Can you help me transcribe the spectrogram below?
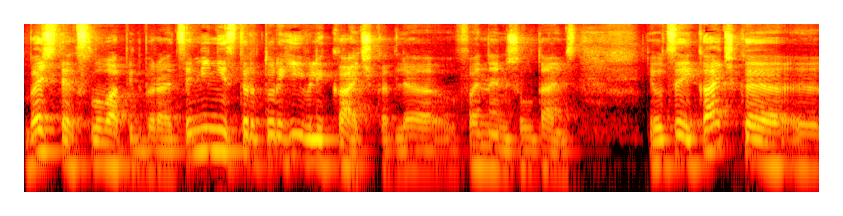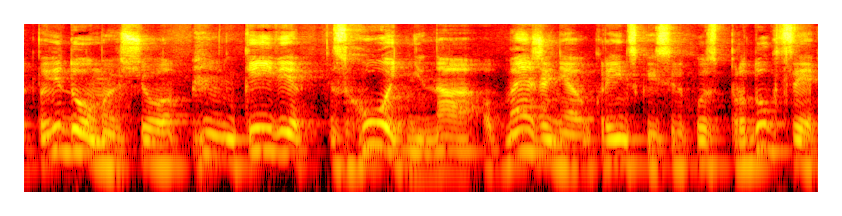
Bачите, як слова підбирають. Це міністр торгівлі Качка для Financial Times. І оцей Качка е, повідомив, що у Києві згодні на обмеження української сільхозпродукції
